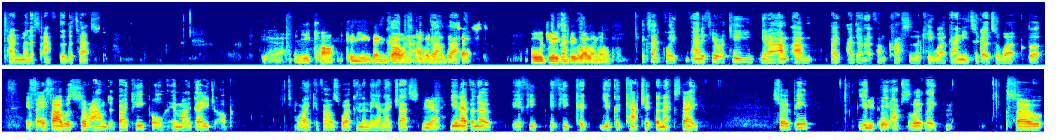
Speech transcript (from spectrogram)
ten minutes after the test. Yeah, and you can't. Can you then go and have another back. test, or would you exactly. even be well enough? Exactly. And if you're a key, you know, I'm, I'm, I, I don't know if I'm classed as a key worker. I need to go to work, but if if I was surrounded by people in my day job, like if I was working in the NHS, yeah, you never know if you if you could you could catch it the next day. So it'd be you, you could. absolutely. So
